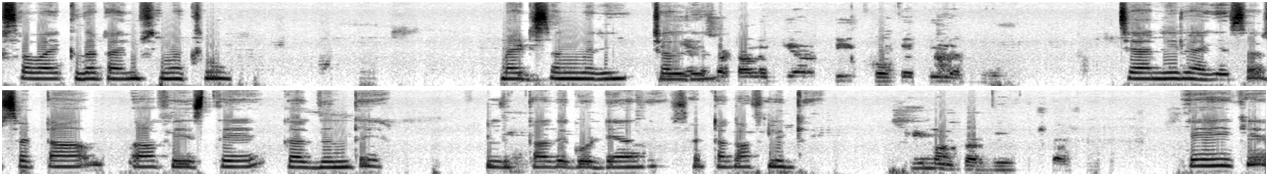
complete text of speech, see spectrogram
ਸਵਾ ਇੱਕ ਦਾ ਟਾਈਮ ਸੀ ਮੈਕਸਿਮਮ ਮੈਡੀਸਨ ਮੇਰੀ ਕਿੰਨੀਆਂ ਸੱਟਾਂ ਲੱਗੀਆਂ? ਕੀ ਖੋ ਕੇ ਕੀ ਲੱਗਿਆ ਚੈਨ ਨਹੀਂ ਲੈ ਗਏ ਸਰ ਸੱਟਾਂ ਆ ਫੇਸ ਤੇ ਗਰਦਨ ਤੇ। ਲੱਤਾਂ ਤੇ ਗੋਡਿਆਂ ਤੇ ਸੱਟਾਂ ਕਾਫੀ ਲੱਗੀ ਕੀ ਮੰਗ ਕਰਦੇ ਹੋ ਪ੍ਰਸ਼ਾਸਨ ਤੋਂ? ਇਹ ਕਿ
